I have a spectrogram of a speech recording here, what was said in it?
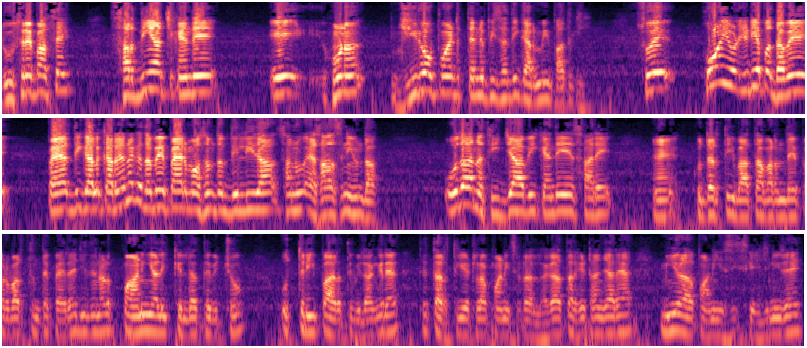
ਦੂਸਰੇ ਪਾਸੇ, ਸਰਦੀਆਂ 'ਚ ਕਹਿੰਦੇ ਇਹ ਹੁਣ 0.3% ਦੀ ਗਰਮੀ ਵੱਧ ਗਈ। ਸੋ ਇਹ ਹੌਲੀ ਹੌਲੀ ਜਿਹੜੀ ਆਪਾਂ ਦਵੇ ਪੈਰ ਦੀ ਗੱਲ ਕਰ ਰਹੇ ਨਾ, ਕਿ ਦਵੇ ਪੈਰ ਮੌਸਮ ਤਬਦੀਲੀ ਦਾ ਸਾਨੂੰ ਅਹਿਸਾਸ ਨਹੀਂ ਹੁੰਦਾ। ਉਹਦਾ ਨਤੀਜਾ ਵੀ ਕਹਿੰਦੇ ਇਹ ਸਾਰੇ ਕੁਦਰਤੀ ਵਾਤਾਵਰਣ ਦੇ ਪਰਿਵਰਤਨ ਤੇ ਪੈ ਰਿਹਾ, ਜਿਹਦੇ ਨਾਲ ਪਾਣੀ ਵਾਲੀ ਕਿੱਲਤ ਦੇ ਵਿੱਚੋਂ ਉੱਤਰੀ ਭਾਰਤ ਵੀ ਲੰਘ ਰਿਹਾ ਤੇ ਧਰਤੀ ਹੇਠਲਾ ਪਾਣੀ ਸਾਡਾ ਲਗਾਤਾਰ ਹੇਠਾਂ ਜਾ ਰਿਹਾ। ਮੀਂਹ ਵਾਲਾ ਪਾਣੀ ਅਸੀਂ ਸੇਜ ਨਹੀਂ ਰਹੇ।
